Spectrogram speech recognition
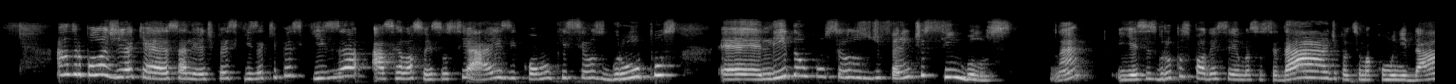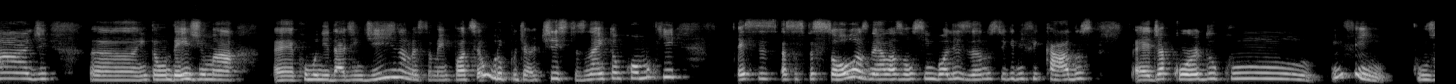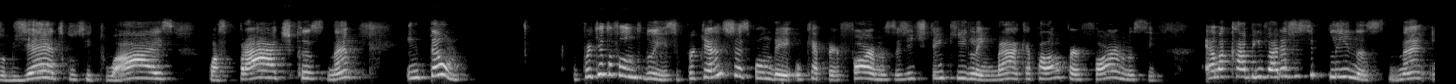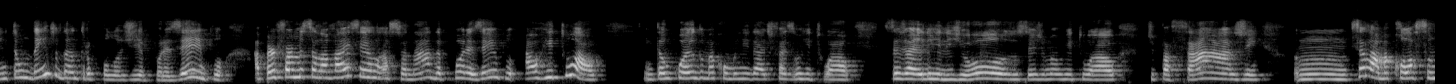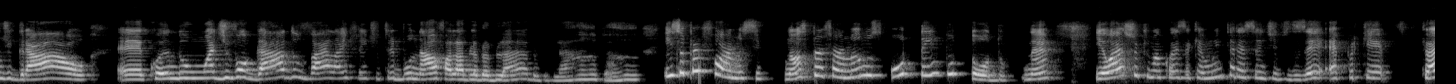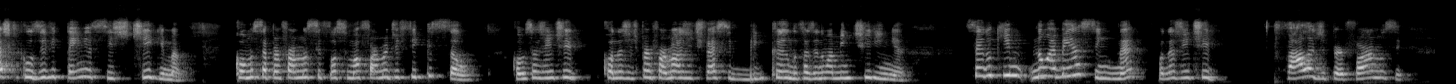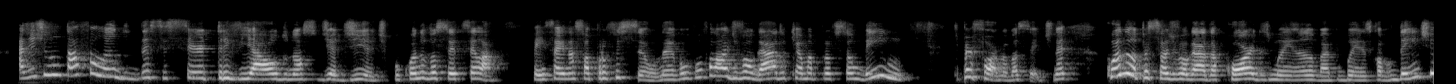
A antropologia, que é essa linha de pesquisa que pesquisa as relações sociais e como que seus grupos é, lidam com seus diferentes símbolos, né? E esses grupos podem ser uma sociedade, pode ser uma comunidade, uh, então desde uma é, comunidade indígena, mas também pode ser um grupo de artistas, né? Então, como que esses, essas pessoas, né, elas vão simbolizando significados é, de acordo com, enfim, com os objetos, com os rituais, com as práticas, né? Então, por que eu tô falando tudo isso? Porque antes de responder o que é performance, a gente tem que lembrar que a palavra performance ela cabe em várias disciplinas, né? Então, dentro da antropologia, por exemplo, a performance ela vai ser relacionada, por exemplo, ao ritual. Então, quando uma comunidade faz um ritual, seja ele religioso, seja um ritual de passagem, um, sei lá, uma colação de grau, é, quando um advogado vai lá em frente ao tribunal falar blá blá blá blá blá blá, isso é performance. Nós performamos o tempo todo, né? E eu acho que uma coisa que é muito interessante dizer é porque que eu acho que inclusive tem esse estigma como se a performance fosse uma forma de ficção, como se a gente quando a gente performa, a gente estivesse brincando, fazendo uma mentirinha. Sendo que não é bem assim, né? Quando a gente fala de performance, a gente não tá falando desse ser trivial do nosso dia a dia. Tipo, quando você, sei lá, pensa aí na sua profissão, né? Vou, vou falar advogado, que é uma profissão bem que performa bastante, né? Quando a pessoa advogado acorda de manhã, vai para o banheiro, escova o dente,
